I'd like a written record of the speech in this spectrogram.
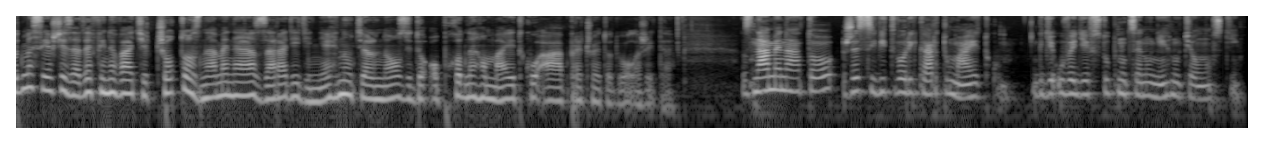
Poďme si ešte zadefinovať, čo to znamená zaradiť nehnuteľnosť do obchodného majetku a prečo je to dôležité. Znamená to, že si vytvorí kartu majetku, kde uvedie vstupnú cenu nehnuteľnosti.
